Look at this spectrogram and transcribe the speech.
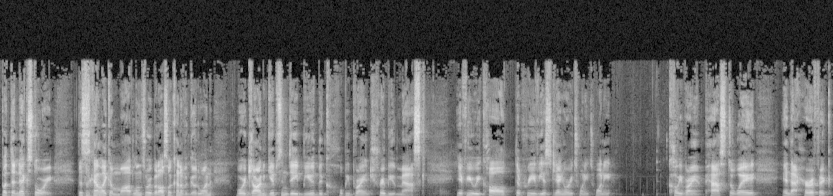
But the next story, this is kind of like a modeling story, but also kind of a good one, where John Gibson debuted the Kobe Bryant tribute mask. If you recall, the previous January 2020, Kobe Bryant passed away in that horrific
